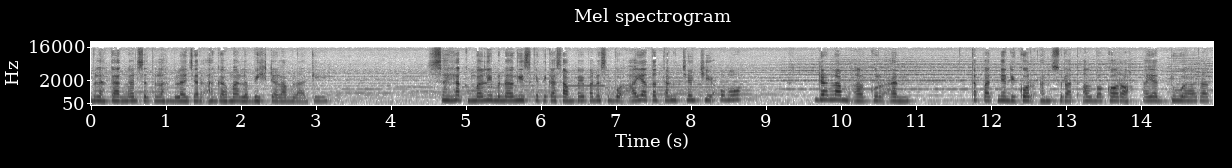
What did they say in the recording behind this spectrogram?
Belakangan setelah belajar agama lebih dalam lagi, saya kembali menangis ketika sampai pada sebuah ayat tentang janji Allah dalam Al-Quran tepatnya di Quran Surat Al-Baqarah ayat 261.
